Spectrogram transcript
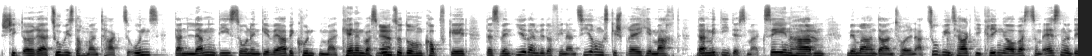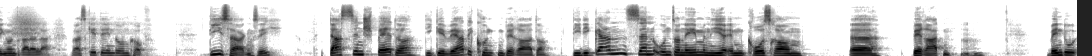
schickt eure Azubis doch mal einen Tag zu uns, dann lernen die so einen Gewerbekunden mal kennen, was Ja. uns so durch den Kopf geht, dass wenn ihr dann wieder Finanzierungsgespräche macht, damit die das mal gesehen haben, wir machen da einen tollen Azubi-Tag, die kriegen auch was zum Essen und Ding und tralala. Was geht denen durch den Kopf? Die sagen sich, das sind später die Gewerbekundenberater, die die ganzen Unternehmen hier im Großraum äh, beraten. Wenn du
